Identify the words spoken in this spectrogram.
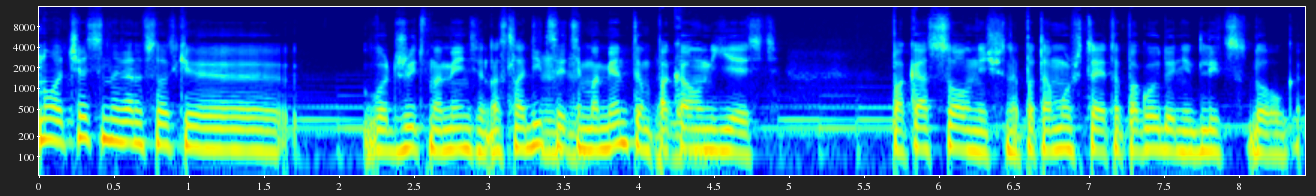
ну, отчасти, наверное, все-таки вот жить в моменте, насладиться Мгм. этим моментом, пока Да. он есть, пока солнечно, потому что эта погода не длится долго.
